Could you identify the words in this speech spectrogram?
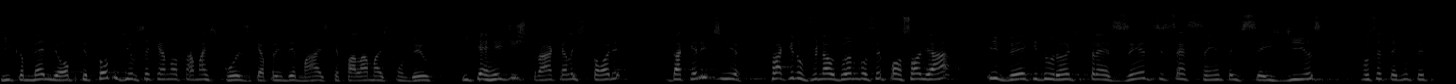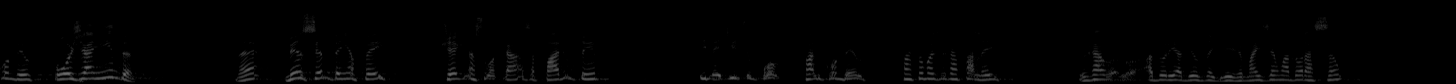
fica melhor, porque todo dia você quer anotar mais coisas, quer aprender mais, quer falar mais com Deus e quer registrar aquela história daquele dia para que no final do ano você possa olhar e ver que durante 366 dias você teve um tempo com Deus. Hoje ainda, né? Mesmo que você não tenha feito, chegue na sua casa, pare um tempo e medite um pouco, fale com Deus. Pastor, mas eu já falei. Eu já adorei a Deus na igreja, mas é uma adoração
